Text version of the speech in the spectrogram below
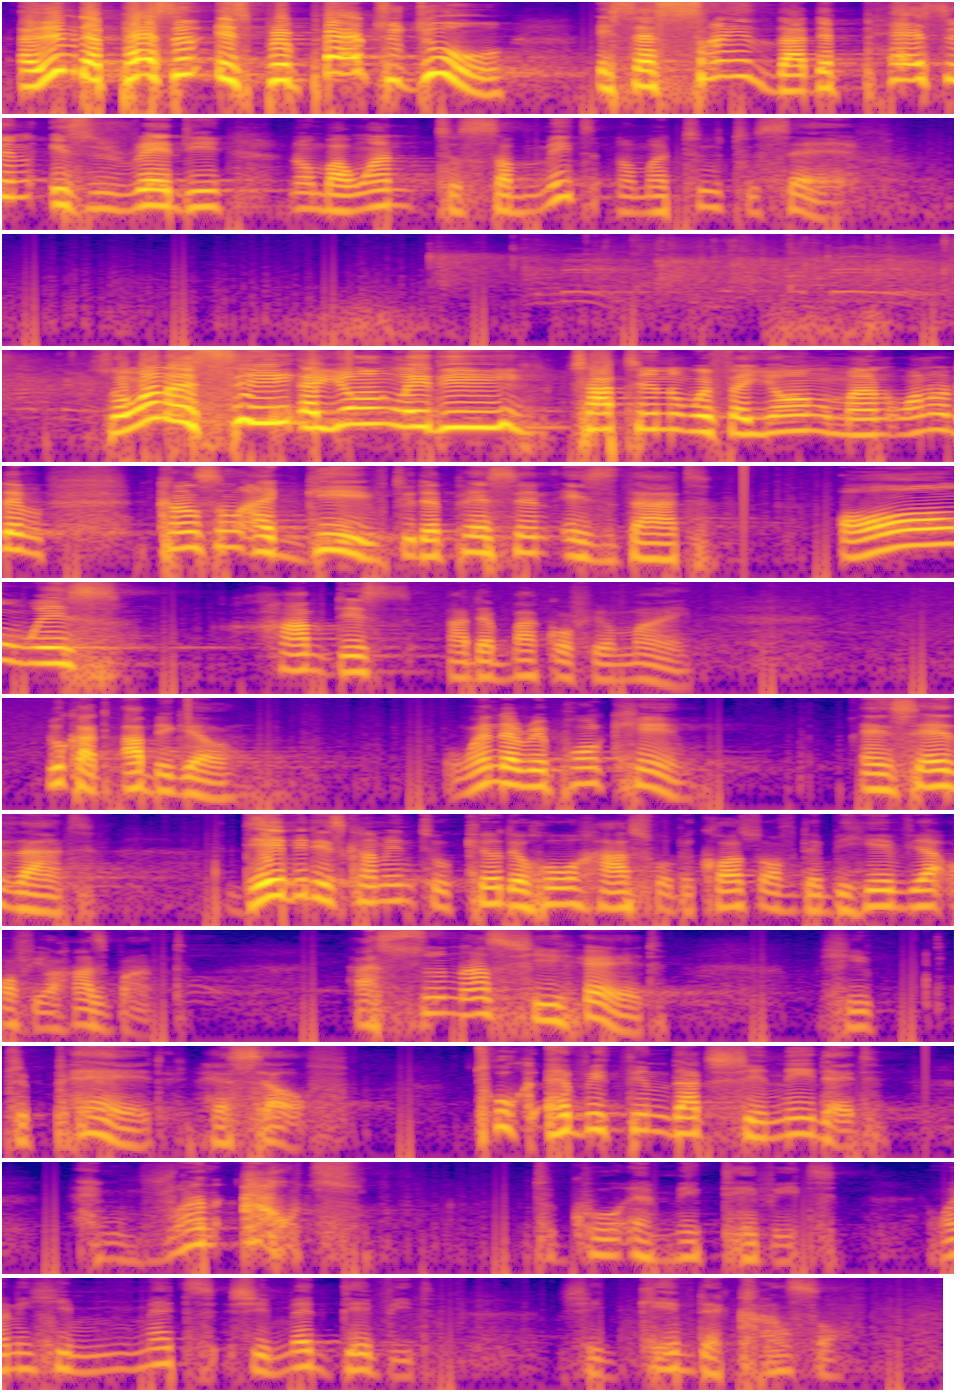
And if the person is prepared to do, it's a sign that the person is ready, number one, to submit, number two, to serve. So when I see a young lady chatting with a young man, one of the counsel I give to the person is that always have this at the back of your mind. Look at Abigail. When the report came and said that David is coming to kill the whole household because of the behavior of your husband, as soon as she heard, she prepared herself, took everything that she needed, and ran out to go and meet David. When he met, she met David, she gave the counsel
